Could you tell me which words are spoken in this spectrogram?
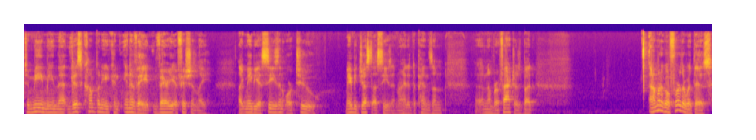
to me mean that this company can innovate very efficiently, like maybe a season or two, maybe just a season, right? It depends on a number of factors, but and I'm going to go further with this,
